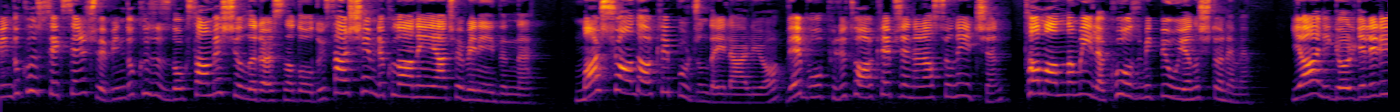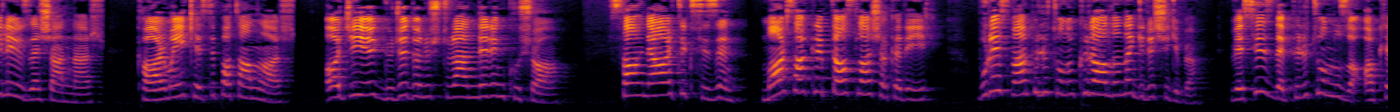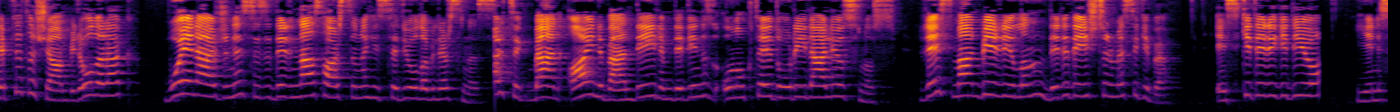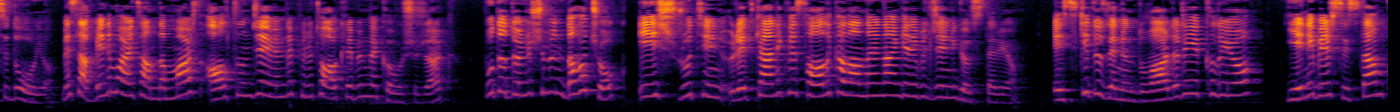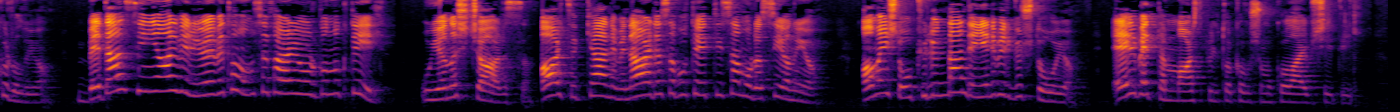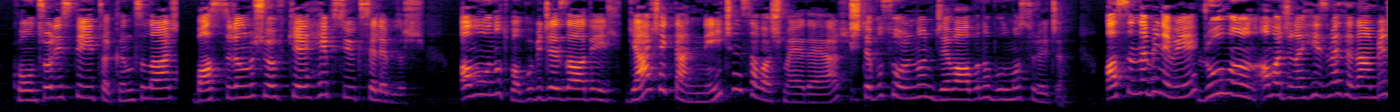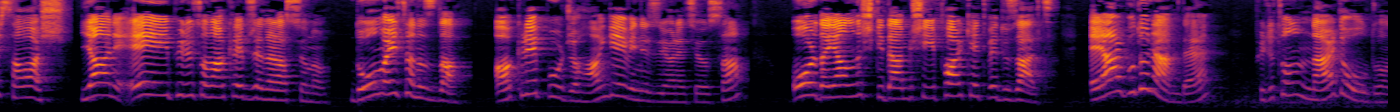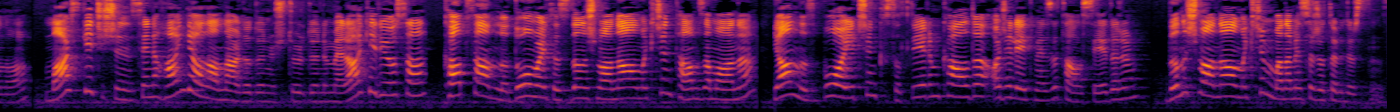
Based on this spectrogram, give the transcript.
1983 ve 1995 yılları arasında doğduysan şimdi kulağını iyi aç ve beni iyi dinle. Mars şu anda Akrep Burcu'nda ilerliyor ve bu Plüto Akrep jenerasyonu için tam anlamıyla kozmik bir uyanış dönemi. Yani gölgeleriyle yüzleşenler, karmayı kesip atanlar, acıyı güce dönüştürenlerin kuşağı. Sahne artık sizin. Mars Akrep'te asla şaka değil. Bu resmen Plüton'un krallığına girişi gibi. Ve siz de Plüton'unuzu Akrep'te taşıyan biri olarak bu enerjinin sizi derinden sarstığını hissediyor olabilirsiniz. Artık ben aynı ben değilim dediğiniz o noktaya doğru ilerliyorsunuz. Resmen bir yılın deri değiştirmesi gibi. Eski deri gidiyor, yenisi doğuyor. Mesela benim haritamda Mars 6. evimde Plüto akrebimle kavuşacak. Bu da dönüşümün daha çok iş, rutin, üretkenlik ve sağlık alanlarından gelebileceğini gösteriyor. Eski düzenin duvarları yıkılıyor, yeni bir sistem kuruluyor. Beden sinyal veriyor evet ama bu sefer yorgunluk değil. Uyanış çağrısı. Artık kendimi nerede sabote ettiysem orası yanıyor. Ama işte o külünden de yeni bir güç doğuyor. Elbette Mars Plüto kavuşumu kolay bir şey değil. Kontrol isteği, takıntılar, bastırılmış öfke hepsi yükselebilir. Ama unutma bu bir ceza değil. Gerçekten ne için savaşmaya değer? İşte bu sorunun cevabını bulma süreci. Aslında bir nevi ruhunun amacına hizmet eden bir savaş. Yani ey Plüton Akrep jenerasyonu. Doğum haritanızda Akrep Burcu hangi evinizi yönetiyorsa orada yanlış giden bir şeyi fark et ve düzelt. Eğer bu dönemde Plüton'un nerede olduğunu, Mars geçişinin seni hangi alanlarda dönüştürdüğünü merak ediyorsan kapsamlı doğum haritası danışmanlığı almak için tam zamanı. Yalnız bu ay için kısıtlı yerim kaldı. Acele etmenizi tavsiye ederim. Danışmanlığı almak için bana mesaj atabilirsiniz.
